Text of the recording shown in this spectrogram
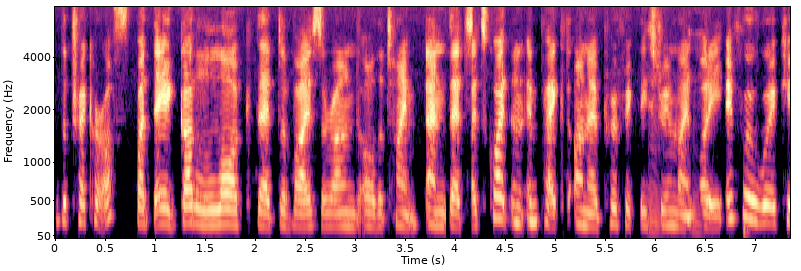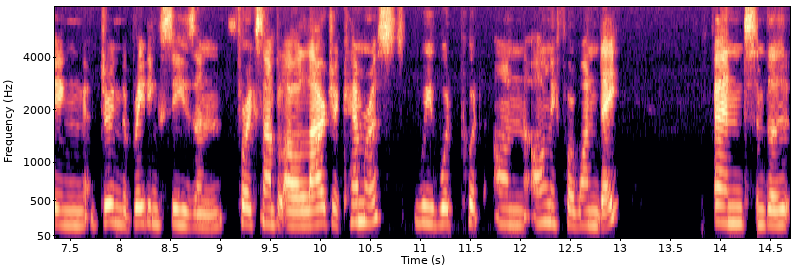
the tracker off, but they got to log that device around all the time. And that's it's quite an impact on a perfectly hmm. streamlined hmm. body. If we're working during the breeding season, for example, our larger cameras, we would put on only for one day and the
